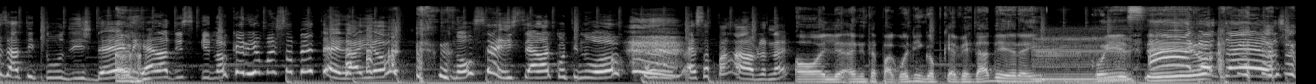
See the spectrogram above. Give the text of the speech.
as atitudes dele, ela disse que não queria mais saber dele. Aí eu não sei se ela continuou com essa palavra, né? Olha, a Anitta pagou língua porque é verdadeira, hein? Conheceu, Ai, meu Deus!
